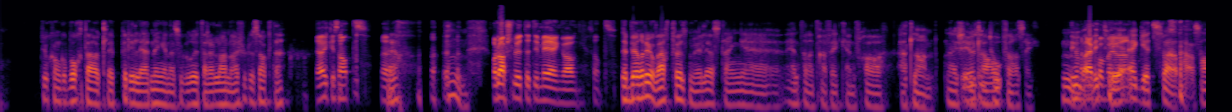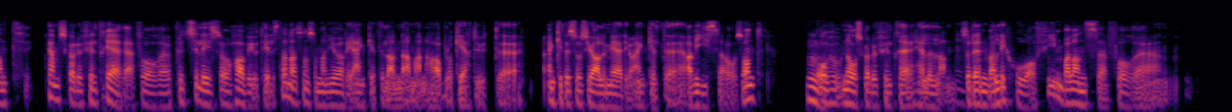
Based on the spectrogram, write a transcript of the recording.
Du kan gå bort der og klippe de ledningene som går ut av det landet, har ikke du sagt det? Ja, ikke sant? Ja. Mm. og da sluttet de med en gang. sant? Det burde jo vært fullt mulig å stenge internettrafikken fra et land når ikke de klarer å oppføre seg. Mm. Det er jo veldig tveegget sverd her. sant? Hvem skal du filtrere? For eh, plutselig så har vi jo tilstander sånn som man gjør i enkelte land der man har blokkert ut uh, enkelte sosiale medier og enkelte aviser og sånt. Mm. Og når skal du filtrere hele land? Mm. Så det er en veldig hårfin balanse for uh,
